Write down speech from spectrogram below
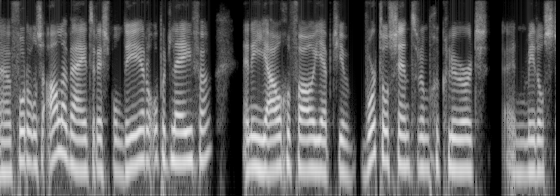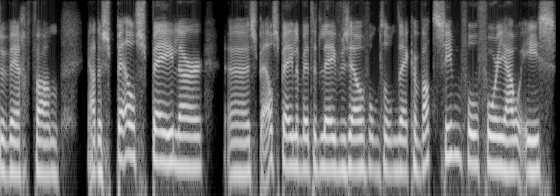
uh, voor ons allebei het responderen op het leven. En in jouw geval, je hebt je wortelcentrum gekleurd. En middels de weg van ja, de spelspeler. Spelspelen met het leven zelf om te ontdekken wat zinvol voor jou is.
